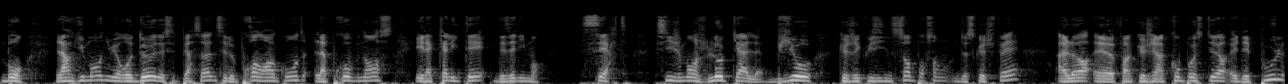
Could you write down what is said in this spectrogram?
Bon, l'argument numéro 2 de cette personne, c'est de prendre en compte la provenance et la qualité des aliments. Certes, si je mange local, bio, que je cuisine 100% de ce que je fais, alors, euh, enfin, que j'ai un composteur et des poules,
